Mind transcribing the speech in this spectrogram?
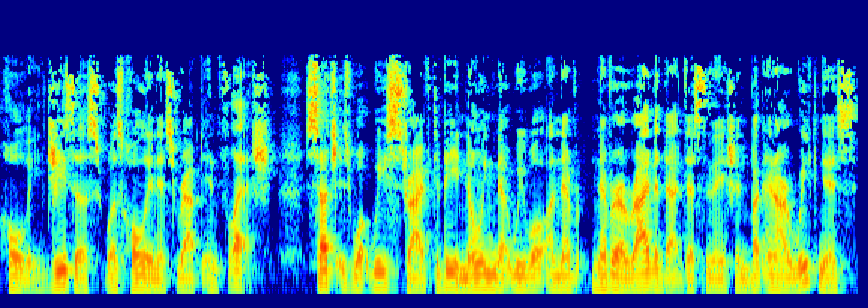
holy. Jesus was holiness wrapped in flesh. Such is what we strive to be, knowing that we will never, never arrive at that destination, but in our weakness,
